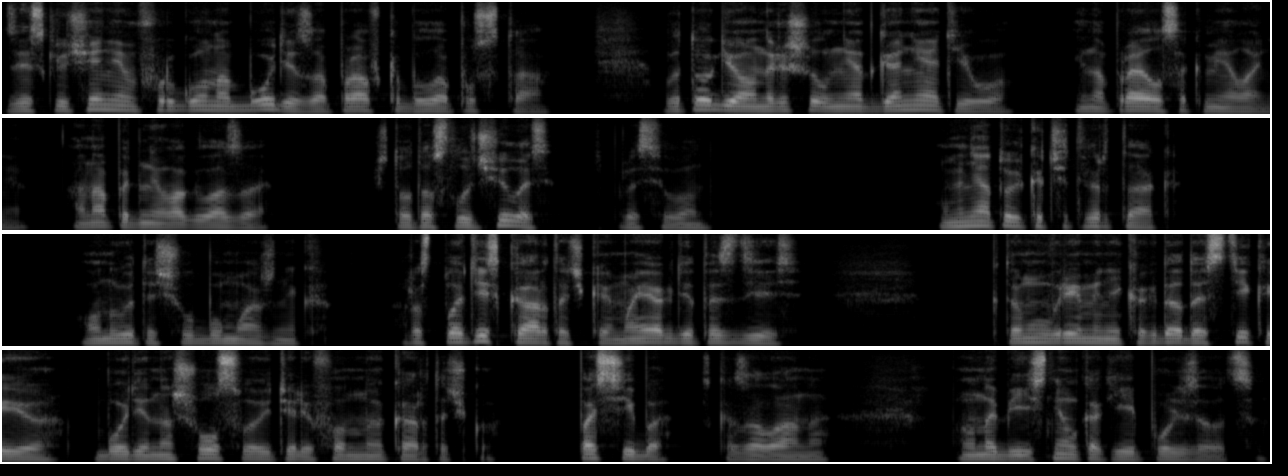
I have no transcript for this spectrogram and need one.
За исключением фургона Боди заправка была пуста. В итоге он решил не отгонять его и направился к Мелане. Она подняла глаза. «Что-то случилось?» — спросил он. «У меня только четвертак». Он вытащил бумажник. «Расплатись карточкой, моя где-то здесь». К тому времени, когда достиг ее, Боди нашел свою телефонную карточку. «Спасибо», — сказала она. Он объяснил, как ей пользоваться.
